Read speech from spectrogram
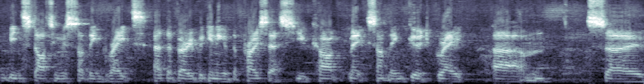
means starting with something great at the very beginning of the process. You can't make something good great. Um, so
